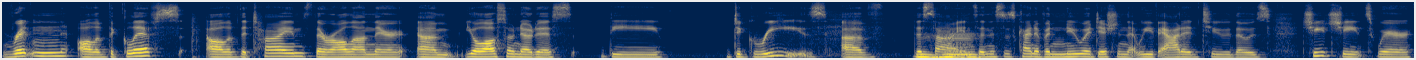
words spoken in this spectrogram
written, all of the glyphs, all of the times, they're all on there. Um, you'll also notice the degrees of the mm-hmm. signs. And this is kind of a new addition that we've added to those cheat sheets where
